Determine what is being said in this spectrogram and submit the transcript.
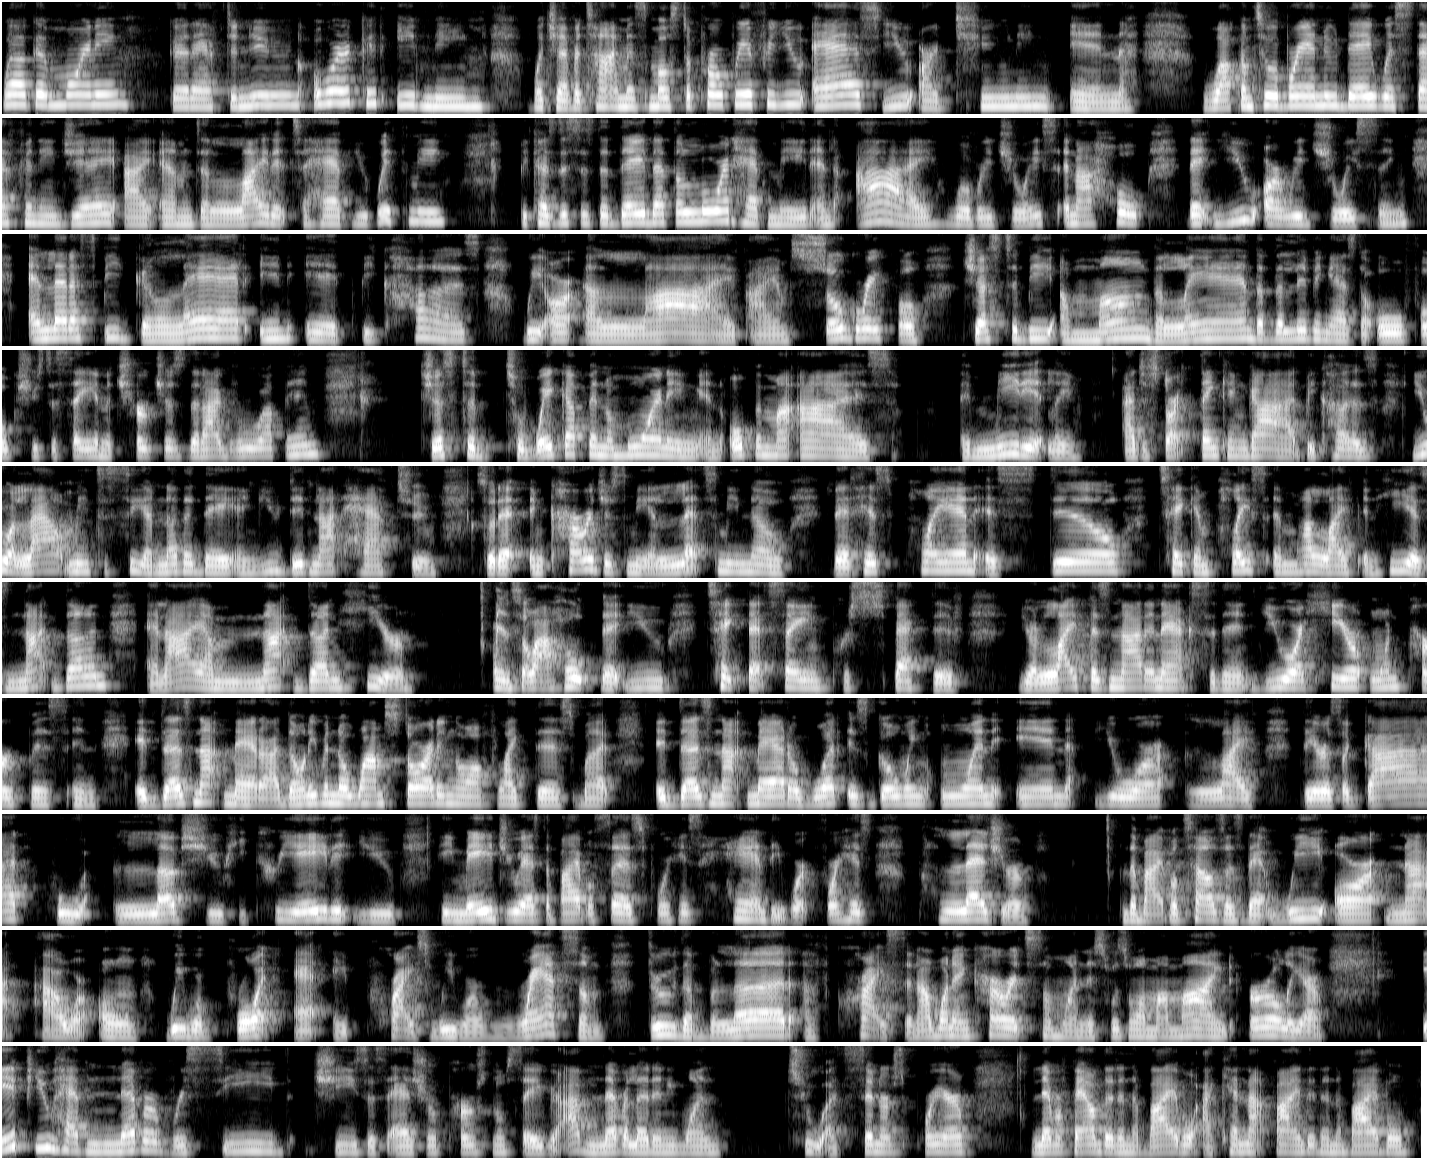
Well, good morning, good afternoon, or good evening, whichever time is most appropriate for you as you are tuning in. Welcome to a brand new day with Stephanie J. I am delighted to have you with me because this is the day that the Lord hath made, and I will rejoice. And I hope that you are rejoicing, and let us be glad in it because we are alive. I am so grateful just to be among the land of the living, as the old folks used to say in the churches that I grew up in. Just to, to wake up in the morning and open my eyes immediately I just start thanking God because you allowed me to see another day and you did not have to. So that encourages me and lets me know that His plan is still taking place in my life and He is not done and I am not done here. And so I hope that you take that same perspective your life is not an accident. You are here on purpose, and it does not matter. I don't even know why I'm starting off like this, but it does not matter what is going on in your life. There is a God who loves you. He created you. He made you, as the Bible says, for his handiwork, for his pleasure. The Bible tells us that we are not our own. We were brought at a Christ. We were ransomed through the blood of Christ. And I want to encourage someone, this was on my mind earlier. If you have never received Jesus as your personal Savior, I've never led anyone to a sinner's prayer, never found it in the Bible. I cannot find it in the Bible.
